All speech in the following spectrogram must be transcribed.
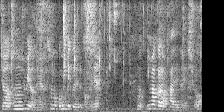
じゃあ楽しみだねその子見てくれるかもねもう今からは入れないでしょ、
